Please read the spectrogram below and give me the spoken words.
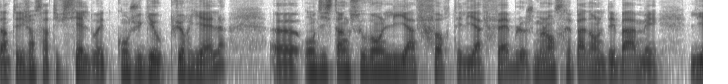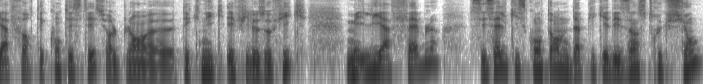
intelligence artificielle doit être conjuguée au pluriel. Euh, on distingue souvent l'IA forte et l'IA faible. Je ne me lancerai pas dans le débat, mais l'IA forte est contestée sur le plan technique et philosophique. Mais l'IA faible, c'est celle qui se contente d'appliquer des instructions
